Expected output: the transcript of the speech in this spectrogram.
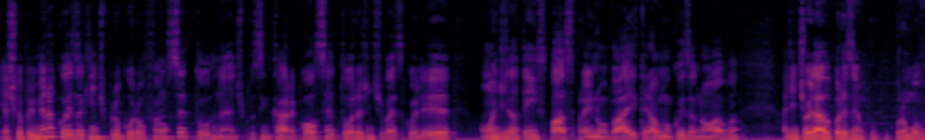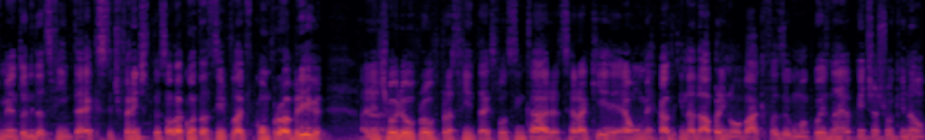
E acho que a primeira coisa que a gente procurou foi um setor, né? Tipo assim, cara, qual setor a gente vai escolher, onde ainda tem espaço para inovar e criar alguma coisa nova. A gente olhava, por exemplo, para o movimento ali das fintechs, diferente do pessoal da conta simples lá que comprou a briga, a gente olhou para as fintechs e falou assim, cara, será que é um mercado que ainda dá para inovar, que fazer alguma coisa? Na época a gente achou que não.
